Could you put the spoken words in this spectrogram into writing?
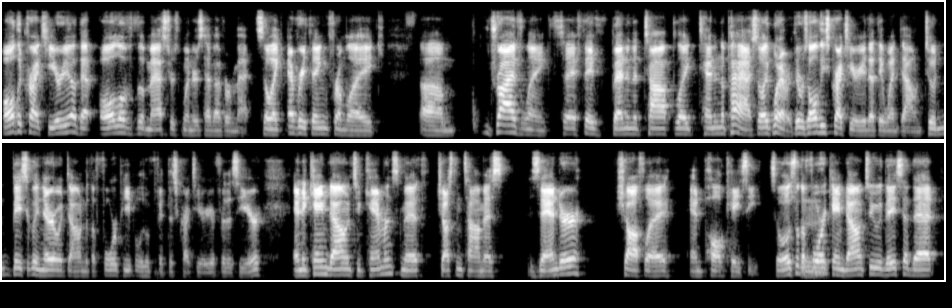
all the criteria that all of the Masters winners have ever met. So like everything from like um, drive length to if they've been in the top like 10 in the past so like whatever there was all these criteria that they went down to basically narrow it down to the four people who fit this criteria for this year and it came down to cameron smith justin thomas xander Schauffele, and paul casey so those were the four it came down to they said that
